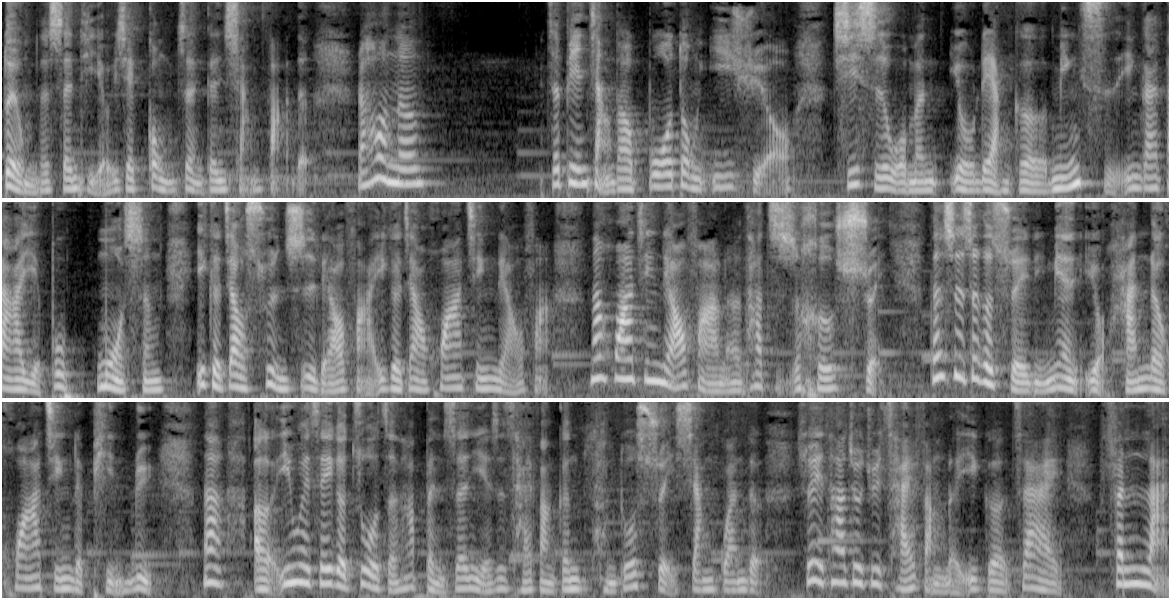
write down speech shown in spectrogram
对我们的身体有一些共振跟想法的。然后呢？这边讲到波动医学哦，其实我们有两个名词，应该大家也不陌生，一个叫顺势疗法，一个叫花精疗法。那花精疗法呢，它只是喝水，但是这个水里面有含了花精的频率。那呃，因为这个作者他本身也是采访跟很多水相关的，所以他就去采访了一个在芬兰。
